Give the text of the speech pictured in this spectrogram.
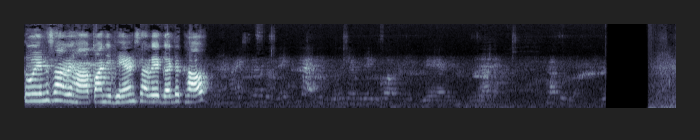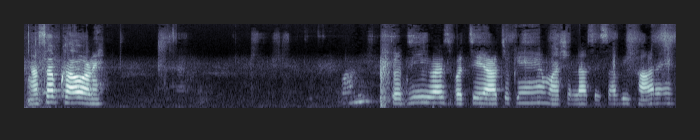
तू इन सां हाँ पंहिंजी भेण सां वे गॾु खाओ। हाँ सब खाओ हाणे। तो जी बस बच्चे आ चुके हैं, माशाल्लाह से सभी खा रहे हैं।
